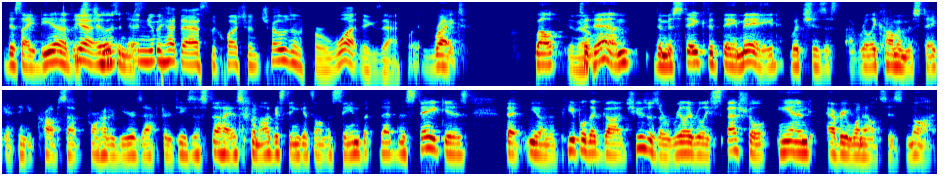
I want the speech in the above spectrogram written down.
this idea of this yeah, and, and you had to ask the question, chosen for what exactly? Right. Well, you know? to them, the mistake that they made, which is a really common mistake, I think it crops up 400 years after Jesus dies when Augustine gets on the scene. But that mistake is that you know the people that God chooses are really, really special, and everyone else is not.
